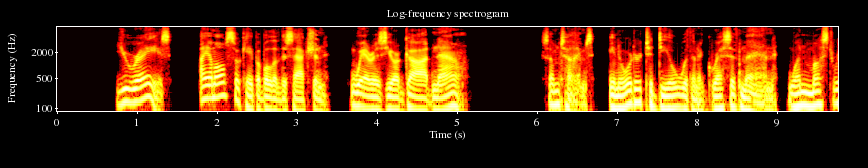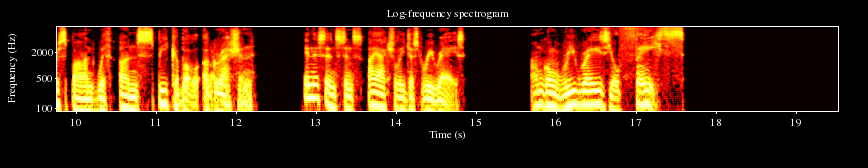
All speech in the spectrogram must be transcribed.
You raise. I am also capable of this action. Where is your god now? Sometimes, in order to deal with an aggressive man, one must respond with unspeakable aggression. In this instance, I actually just re-raise. I'm gonna re-raise your face.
